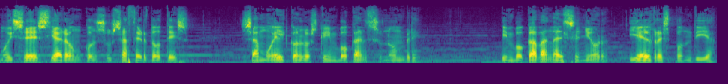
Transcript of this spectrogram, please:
Moisés y Aarón con sus sacerdotes, Samuel con los que invocan su nombre. Invocaban al Señor y Él respondía.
